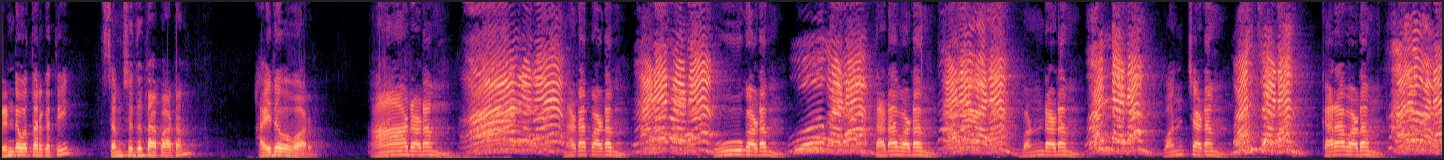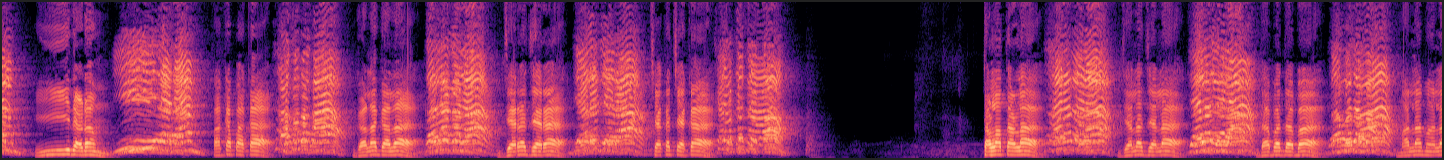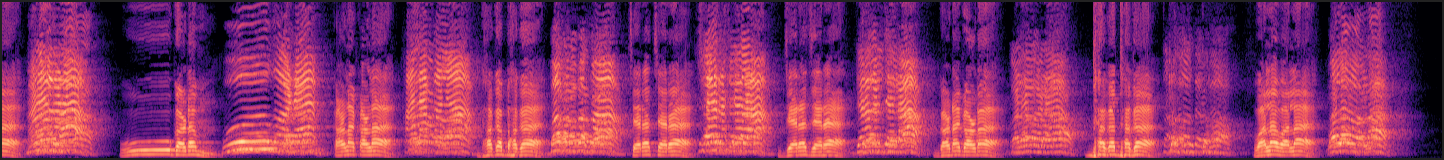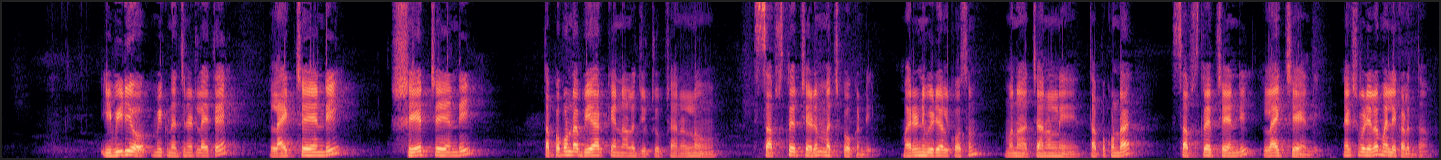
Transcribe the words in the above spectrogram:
రెండవ తరగతి సంసిద్ధతా పాఠం ఐదవ వారం. ఆడడం. నడపడం. ఊగడం. తడవడం. వండడం. వంచడం. కరవడం. ఈదడం. పకపక. గలగల. జర జర చకచక. తళ తళ. జల జల. దబ దబ. మల మల. ఊగడం. కళ కళ. భగ భగ. చెర చెర. జర జర. గడ గడ. ధగ ధగ. వల వల. ఈ వీడియో మీకు నచ్చినట్లయితే లైక్ చేయండి షేర్ చేయండి తప్పకుండా బీఆర్కే నాలెడ్జ్ యూట్యూబ్ ఛానల్ను సబ్స్క్రైబ్ చేయడం మర్చిపోకండి. మరిన్ని వీడియోల కోసం మన ఛానల్ని తప్పకుండా సబ్స్క్రైబ్ చేయండి లైక్ చేయండి. నెక్స్ట్ వీడియోలో మళ్ళీ కలుద్దాం.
